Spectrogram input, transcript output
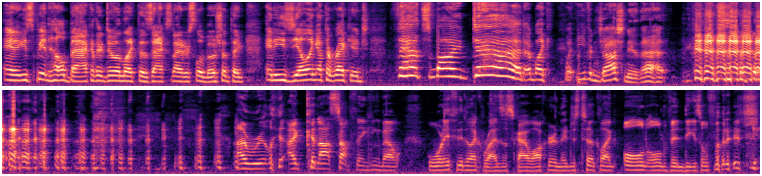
and he's being held back, and they're doing like the Zack Snyder slow motion thing, and he's yelling at the wreckage, "That's my dad!" I'm like, what? Even Josh knew that. I really, I could not stop thinking about what if they did like Rise of Skywalker and they just took like old, old Vin Diesel footage.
